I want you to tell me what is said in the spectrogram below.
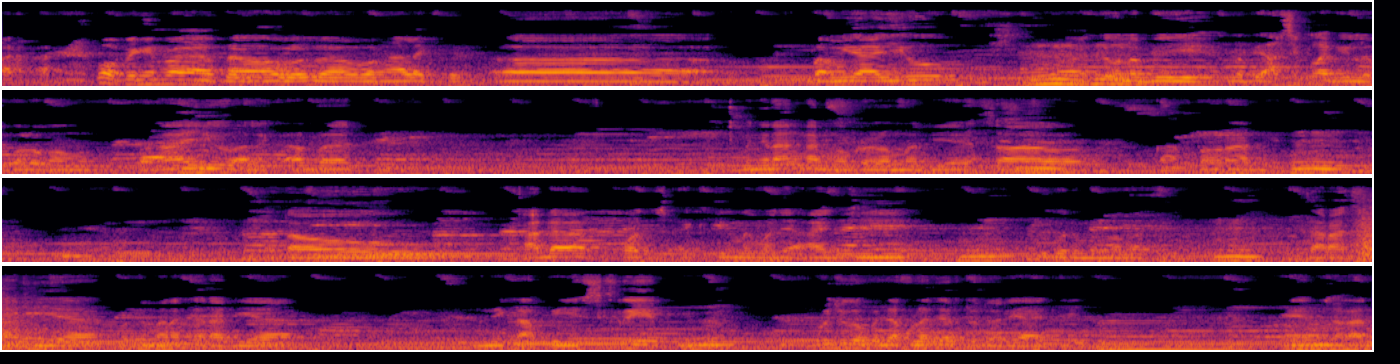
Wah pengen banget tuh ngobrol sama bang Alek tuh. Eh, Bang Yayu. Nah, itu lebih lebih asik lagi lo kalau ngomong. Bang Yayu Alek Abad menyenangkan ngobrol sama dia soal kantoran gitu. Hmm. atau ada coach acting namanya Aji Hmm. itu gue demen banget Hmm. cara-cara dia bagaimana cara dia menikapi skrip Hmm. gue juga banyak belajar tuh dari Aji ya misalkan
